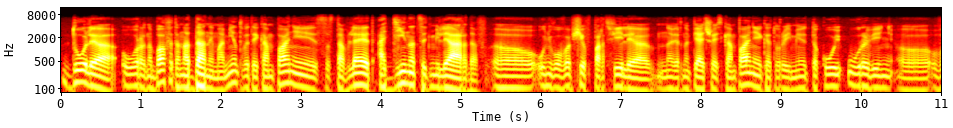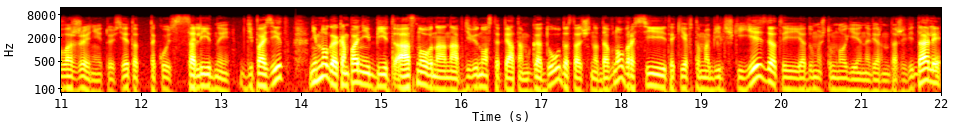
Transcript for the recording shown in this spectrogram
Доля Уоррена Баффета на данный момент в этой компании составляет 11 миллиардов. Э, у него вообще в портфеле, наверное, 5-6 компаний, которые имеют такой уровень э, вложений. То есть это такой солидный депозит. Немного о компании BIT. Основана она в 95 году, достаточно давно. В России такие автомобильчики ездят, и я думаю, что многие, наверное, даже видали.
